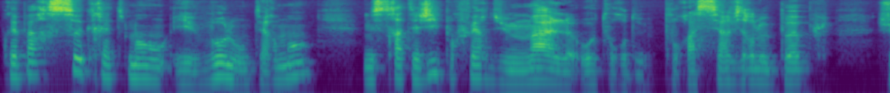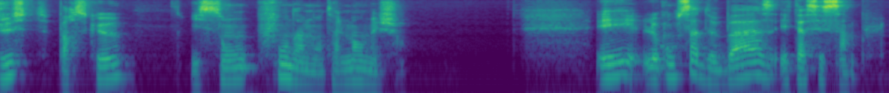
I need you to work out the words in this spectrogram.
prépare secrètement et volontairement une stratégie pour faire du mal autour d'eux, pour asservir le peuple, juste parce que ils sont fondamentalement méchants. Et le constat de base est assez simple.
